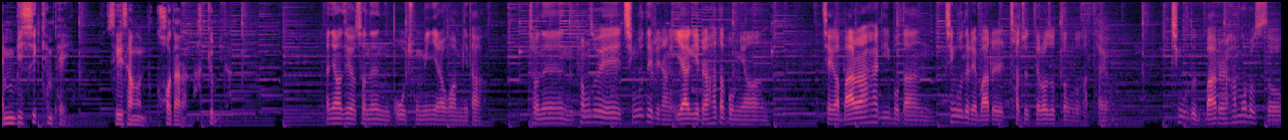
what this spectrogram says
MBC 캠페인 세상은 커다란 학교입니다. 안녕하세요. 저는 오종민이라고 합니다. 저는 평소에 친구들이랑 이야기를 하다 보면 제가 말을 하기보단 친구들의 말을 자주 들어줬던 것 같아요. 친구도 말을 함으로써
